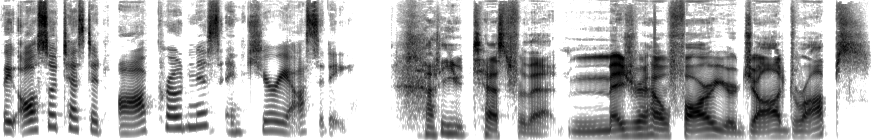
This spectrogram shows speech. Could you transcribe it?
They also tested awe proneness and curiosity. How do you test for that? Measure how far your jaw drops?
